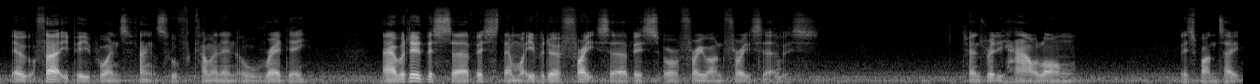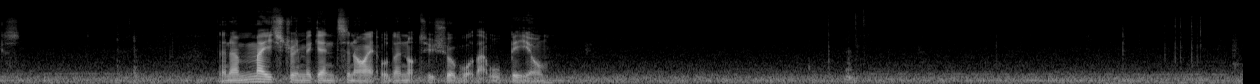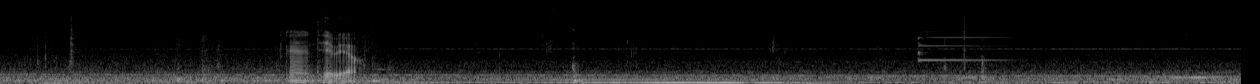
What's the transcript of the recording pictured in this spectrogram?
Yeah, we've got 30 people in, so thanks all for coming in already. Uh, we'll do this service, then we'll either do a freight service or a 313 service. Depends really how long this one takes. Then I may stream again tonight, although not too sure what that will be on. And here we are.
